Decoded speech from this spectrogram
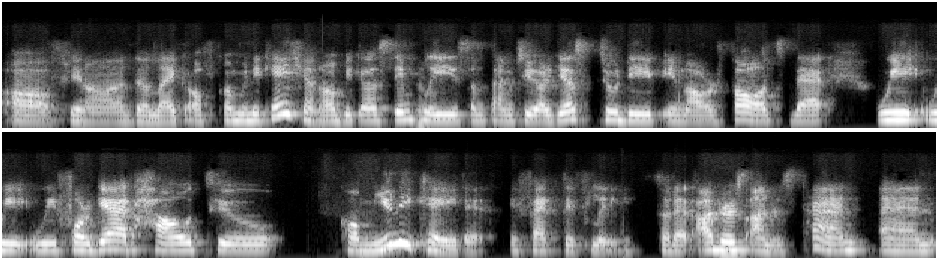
of you know the lack of communication or because simply sometimes we are just too deep in our thoughts that we we we forget how to communicate it effectively so that others understand and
